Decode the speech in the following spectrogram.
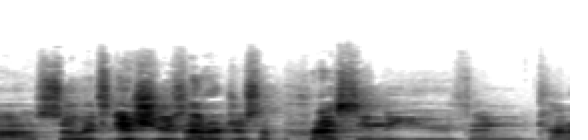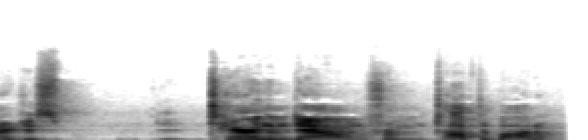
Uh, so it's issues that are just oppressing the youth and kind of just tearing them down from top to bottom.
